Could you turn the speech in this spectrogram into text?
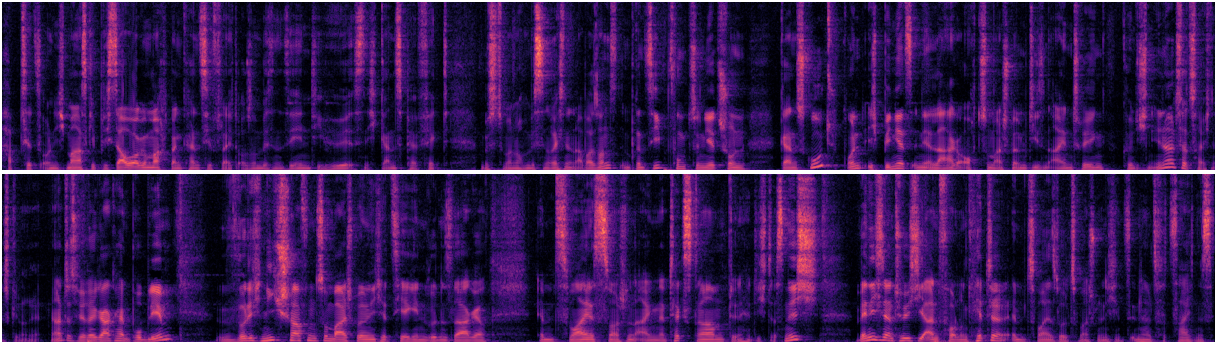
habe es jetzt auch nicht maßgeblich sauer gemacht. Man kann es hier vielleicht auch so ein bisschen sehen. Die Höhe ist nicht ganz perfekt. Müsste man noch ein bisschen rechnen. Aber sonst im Prinzip funktioniert schon ganz gut. Und ich bin jetzt in der Lage, auch zum Beispiel mit diesen Einträgen, könnte ich ein Inhaltsverzeichnis generieren. Ja, das wäre gar kein Problem. Würde ich nicht schaffen, zum Beispiel, wenn ich jetzt hergehen würde und sage, M2 ist zum Beispiel ein eigener Textrahmen, dann hätte ich das nicht. Wenn ich natürlich die Anforderung hätte, M2 soll zum Beispiel nicht ins Inhaltsverzeichnis,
